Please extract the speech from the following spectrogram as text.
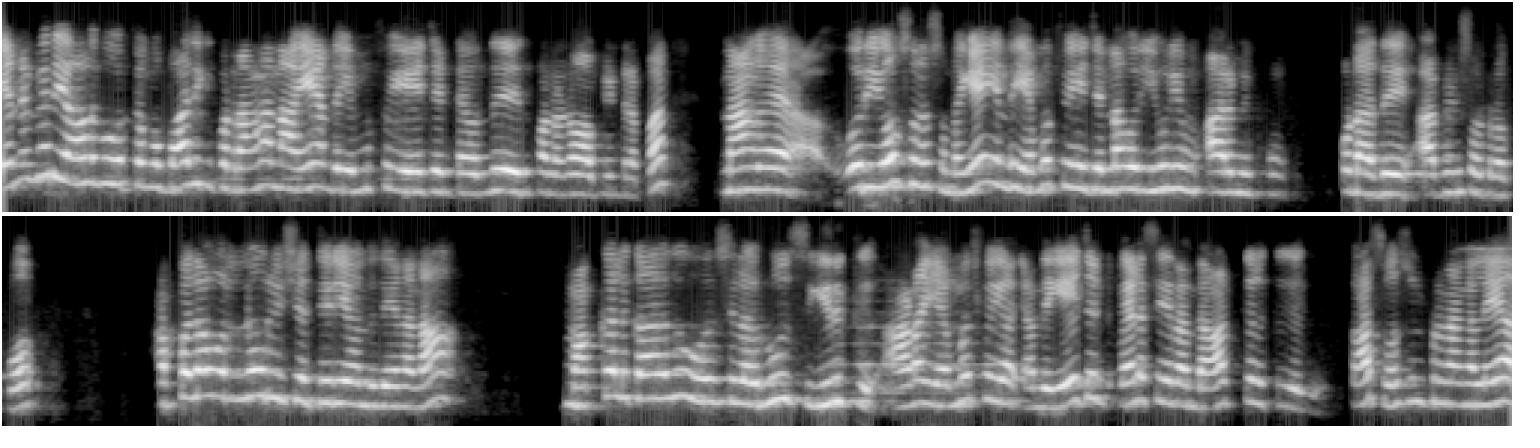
என்ன மாரி ஆளுக்கு ஒருத்தவங்க பாதிக்கப்படுறாங்கன்னா நான் ஏன் அந்த எம்எஃப்ஐ ஏஜென்ட்டை வந்து இது பண்ணணும் அப்படின்றப்ப நாங்க ஒரு யோசனை சொன்னோம். ஏன் இந்த எம்எஃப்ஐ ஏஜென்ட்லாம் ஒரு யூனியன் ஆரம்பிக்கும் கூடாது அப்படின்னு சொல்றப்போ அப்பதான் ஒரு இன்னொரு விஷயம் தெரிய வந்தது என்னன்னா மக்களுக்காக ஒரு சில ரூல்ஸ் இருக்கு. ஆனா எம்எஃப்ஐ அந்த ஏஜென்ட் வேலை செய்யற அந்த ஆட்களுக்கு காசு வசூல் பண்றாங்க இல்லையா?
